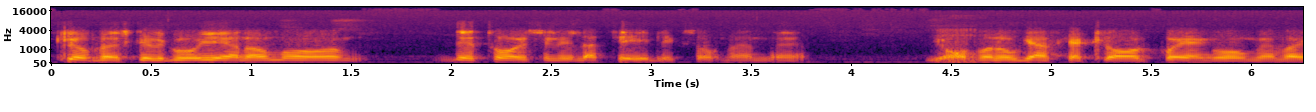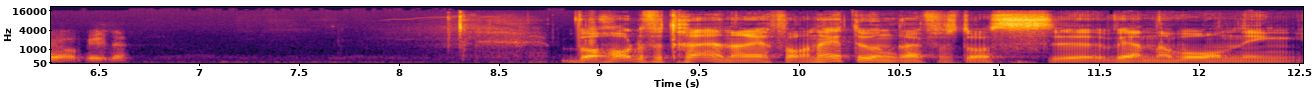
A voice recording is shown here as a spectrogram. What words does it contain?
klubben skulle gå igenom och det tar ju sin lilla tid liksom. Men eh, jag var nog ganska klar på en gång med vad jag ville. Vad har du för tränarerfarenhet undrar jag förstås, vän av ordning.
